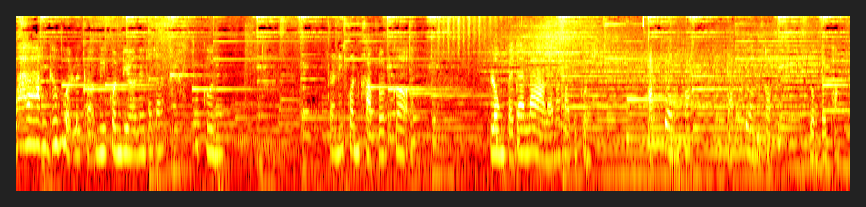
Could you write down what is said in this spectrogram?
ว่างทั้งหมดเลยค่ะมีคนเดียวเลยนะคะทุกคน ตอนนี้คนขับรถก็ ลงไปด้านล่างแล้วนะคะทุกคนพักเครื่องนะคะดับเครื่องแล้วก็ลงไปพัก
